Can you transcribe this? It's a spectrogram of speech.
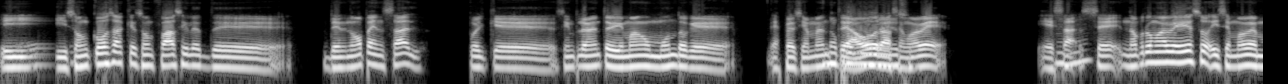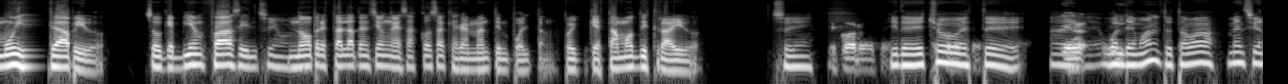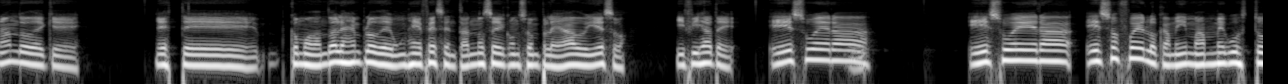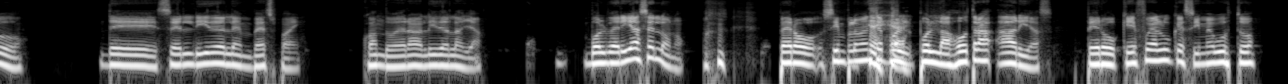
Y, y son cosas que son fáciles de, de no pensar, porque simplemente vivimos en un mundo que, especialmente ahora, se mueve, esa, se, no promueve eso y se mueve muy rápido. So que es bien fácil Sí, no prestarle atención a esas cosas que realmente importan, porque estamos distraídos. Sí. Correcto. Y de hecho, este, eh, Waldemar, tú estabas mencionando de que, este, como dando el ejemplo de un jefe sentándose con su empleado y eso. Y fíjate, eso era, eso era, eso fue lo que a mí más me gustó de ser líder en Best Buy, cuando era líder allá. ¿Volvería a hacerlo o no? Pero simplemente por, por las otras áreas. Pero ¿qué fue algo que sí me gustó?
